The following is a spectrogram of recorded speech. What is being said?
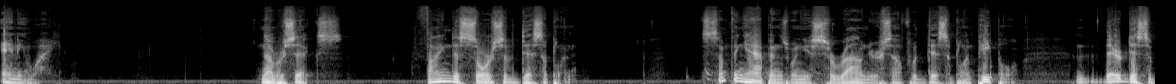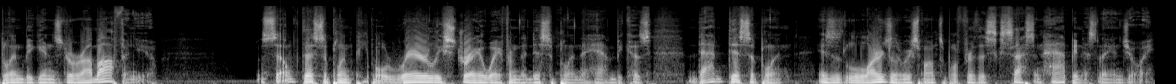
anyway. Number six, find a source of discipline. Something happens when you surround yourself with disciplined people their discipline begins to rub off on you. Self disciplined people rarely stray away from the discipline they have because that discipline is largely responsible for the success and happiness they enjoy.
